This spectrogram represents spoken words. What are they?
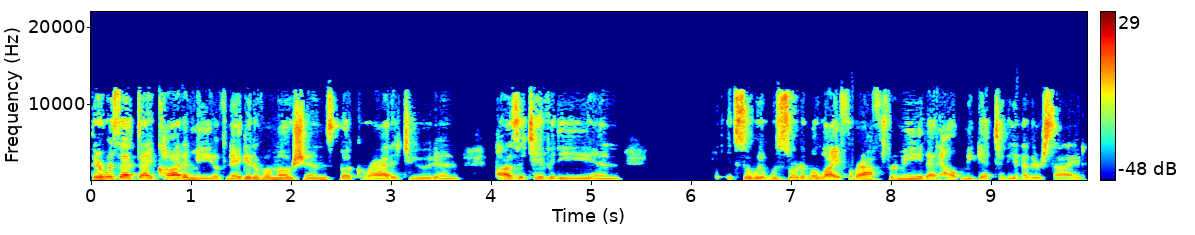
there was that dichotomy of negative emotions, but gratitude and positivity. And so it was sort of a life raft for me that helped me get to the other side.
